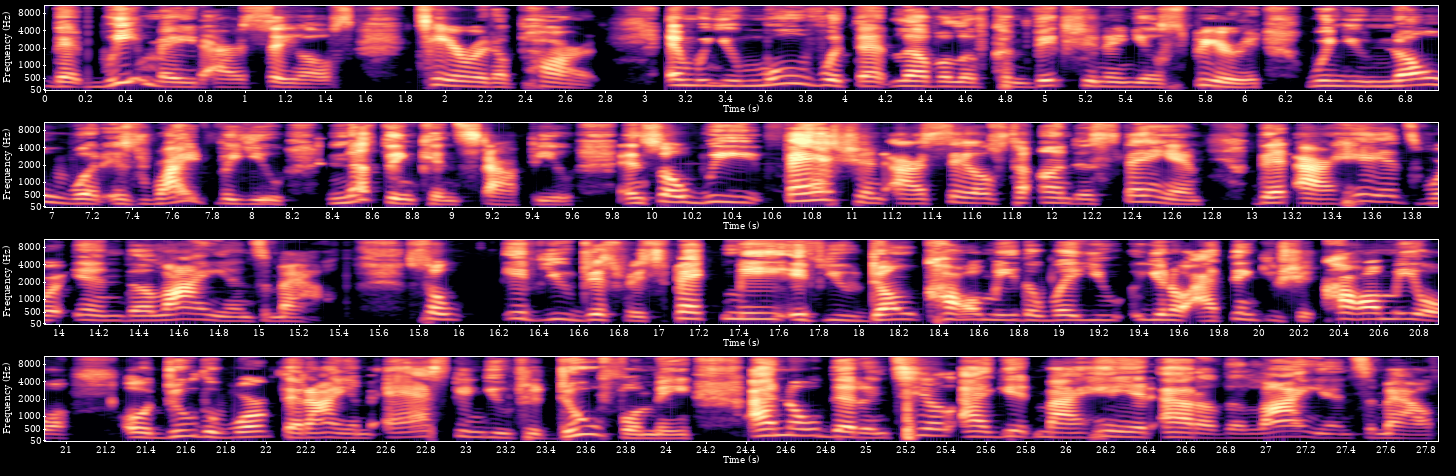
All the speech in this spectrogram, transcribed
that we made ourselves tear it apart. And when you move with that level of conviction in your spirit, when you know what is right for you, nothing can stop you. And so we fashioned ourselves to understand that our heads were in the lion's mouth. So if you disrespect me, if you don't call me the way you, you know, I think you should call me or or do the work that I am asking you to do for me, I know that until I get my head out of the lion's mouth,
